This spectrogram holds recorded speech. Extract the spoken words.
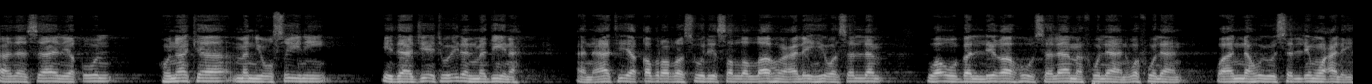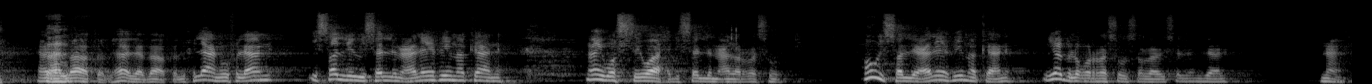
هذا سائل يقول هناك من يوصيني إذا جئت إلى المدينة أن آتي قبر الرسول صلى الله عليه وسلم وأبلغه سلام فلان وفلان وأنه يسلم عليه. هذا باطل هذا باطل. فلان وفلان يصلي ويسلم عليه في مكانه. ما يوصي واحد يسلم على الرسول. هو يصلي عليه في مكانه يبلغ الرسول صلى الله عليه وسلم ذلك. نعم.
